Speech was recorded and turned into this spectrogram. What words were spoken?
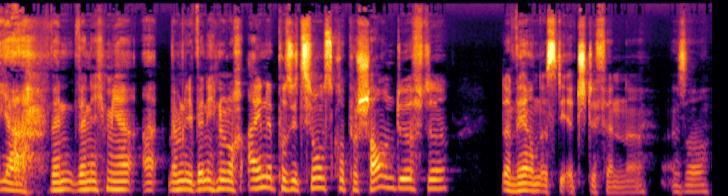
ja, wenn, wenn ich mir, wenn, wenn ich nur noch eine Positionsgruppe schauen dürfte, dann wären es die Edge Defender. Also,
